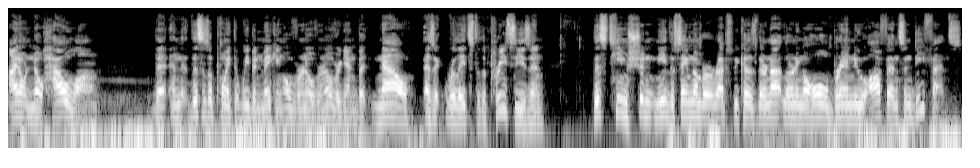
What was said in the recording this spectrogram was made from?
I don't know how long that, and this is a point that we've been making over and over and over again, but now as it relates to the preseason, this team shouldn't need the same number of reps because they're not learning a whole brand new offense and defense.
